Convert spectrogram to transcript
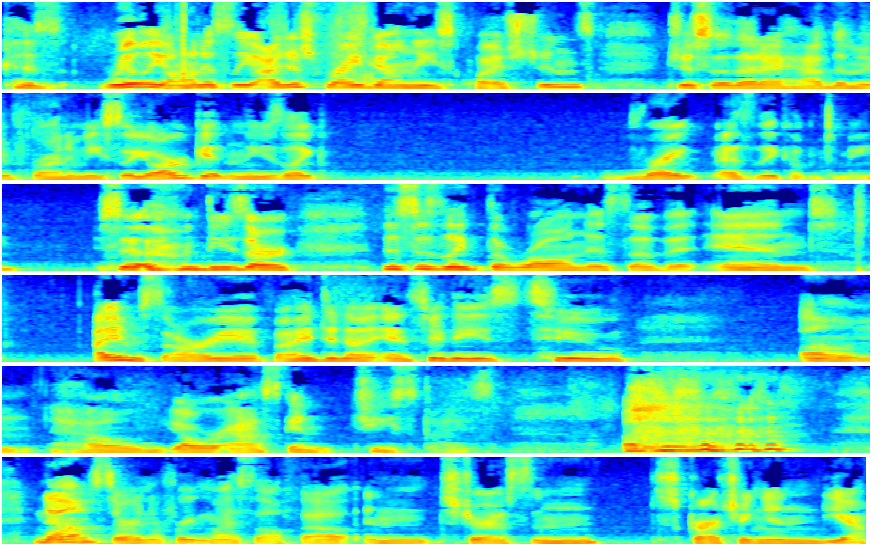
cuz really honestly, I just write down these questions just so that I have them in front of me. So y'all are getting these like right as they come to me. So these are this is like the rawness of it and I am sorry if I did not answer these to um how y'all were asking. Jeez, guys. now I'm starting to freak myself out and stress and scratching and yeah.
